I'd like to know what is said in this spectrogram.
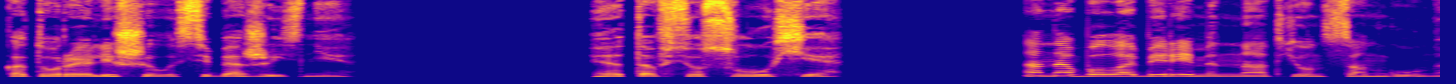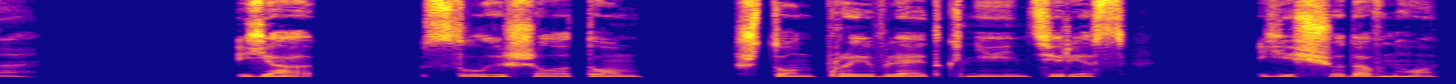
которая лишила себя жизни. Это все слухи. Она была беременна от Йон Сангуна. Я слышал о том, что он проявляет к ней интерес. Еще давно.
